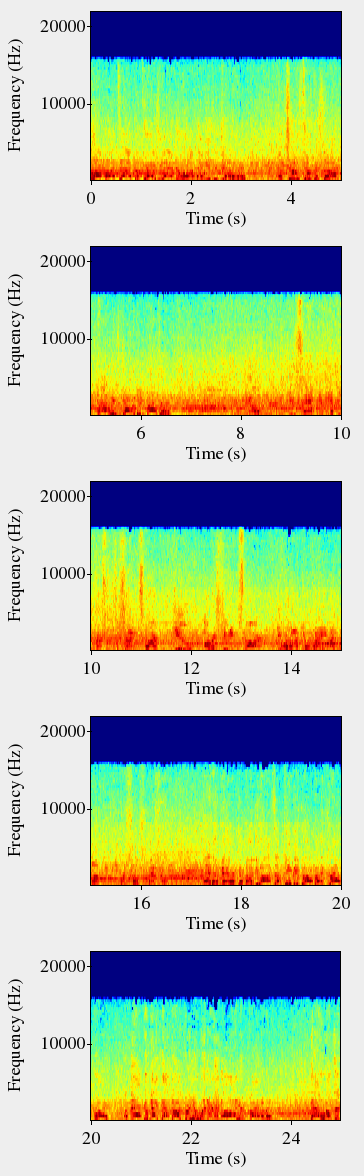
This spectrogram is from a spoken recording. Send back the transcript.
One more time for Grace VanderWaal, ladies and gentlemen. A true superstar, Howie's Golden Buzzer. You know, you saying that every person is a shining star, you are a shooting star. You are on your way. I love you. You are so special. And America loves you. Also, keep it going for the clairvoyant. America, make that noise for your winner and all your finalists. That was a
